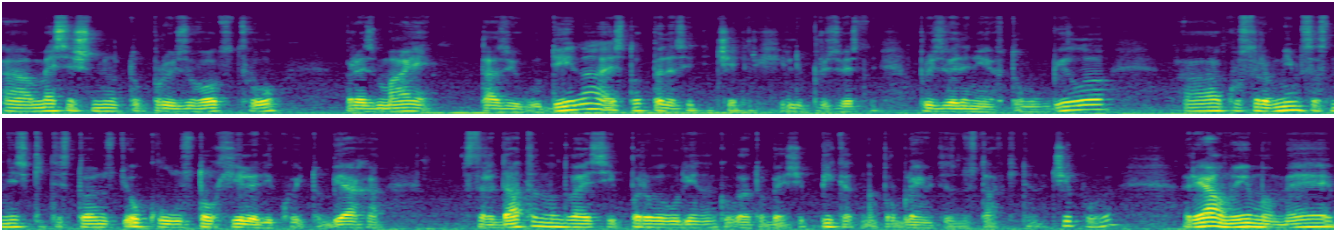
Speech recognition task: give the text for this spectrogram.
А, месечното производство през май тази година е 154 000 произведени автомобила. А, ако сравним с ниските стоености, около 100 000, които бяха в средата на 2021 година, когато беше пикът на проблемите с доставките на чипове, реално имаме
